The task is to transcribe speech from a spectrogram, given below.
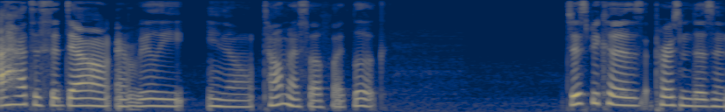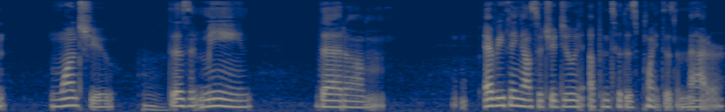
I had to sit down and really, you know, tell myself like, look, just because a person doesn't want you Mm. doesn't mean that um, everything else that you're doing up until this point doesn't matter.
